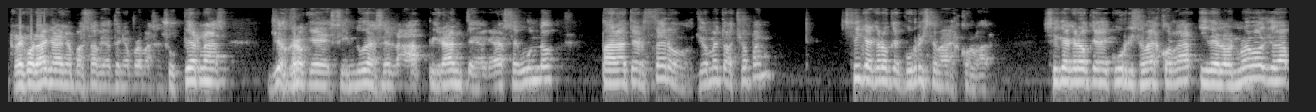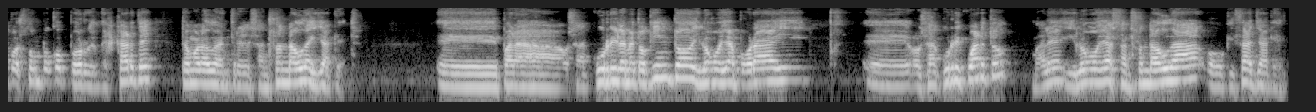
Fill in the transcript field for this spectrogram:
recordad que el año pasado había tenido problemas en sus piernas. Yo creo que sin duda es el aspirante a quedar segundo. Para tercero, yo meto a Chopin. Sí que creo que Curry se va a descolgar. sí que creo que Curry se va a descolgar. Y de los nuevos, yo he apuesto un poco por descarte. Tengo la duda entre Sansón Dauda y Jacket. Eh, para, o sea, Curry le meto quinto y luego ya por ahí, eh, o sea, Curry cuarto, ¿vale? Y luego ya Sansón Dauda o quizás Jacket.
